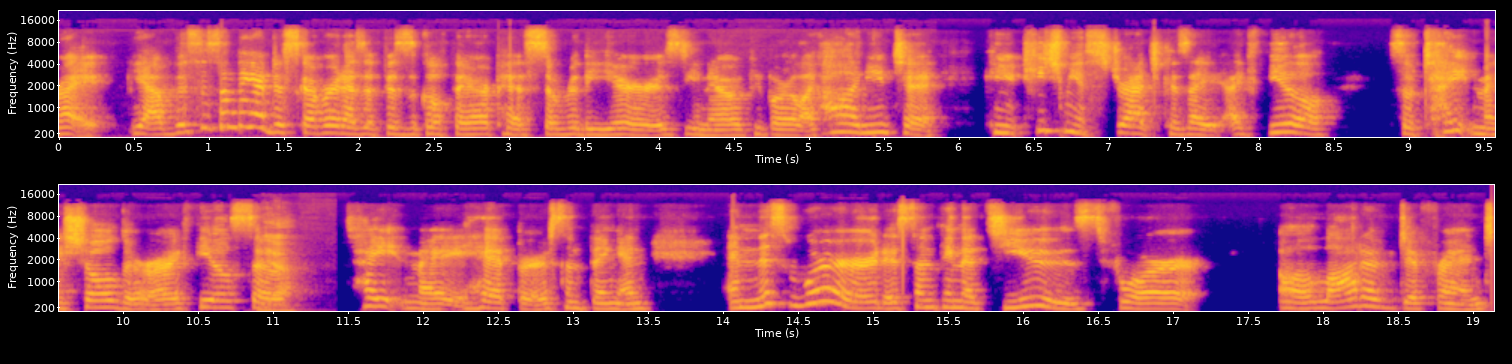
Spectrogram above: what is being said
Right. Yeah. This is something I've discovered as a physical therapist over the years. You know, people are like, oh, I need to, can you teach me a stretch? Because I, I feel so tight in my shoulder or I feel so yeah. tight in my hip or something. And and this word is something that's used for a lot of different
